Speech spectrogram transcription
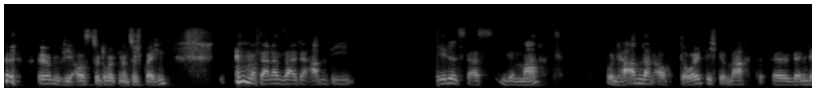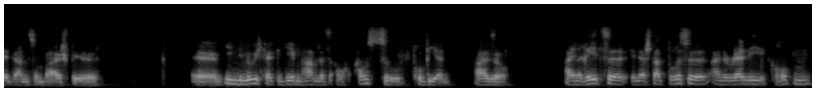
irgendwie auszudrücken und zu sprechen. Auf der anderen Seite haben die Mädels das gemacht und haben dann auch deutlich gemacht, äh, wenn wir dann zum Beispiel äh, ihnen die Möglichkeit gegeben haben, das auch auszuprobieren. Also ein Rätsel in der Stadt Brüssel, eine Rallye, Gruppen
